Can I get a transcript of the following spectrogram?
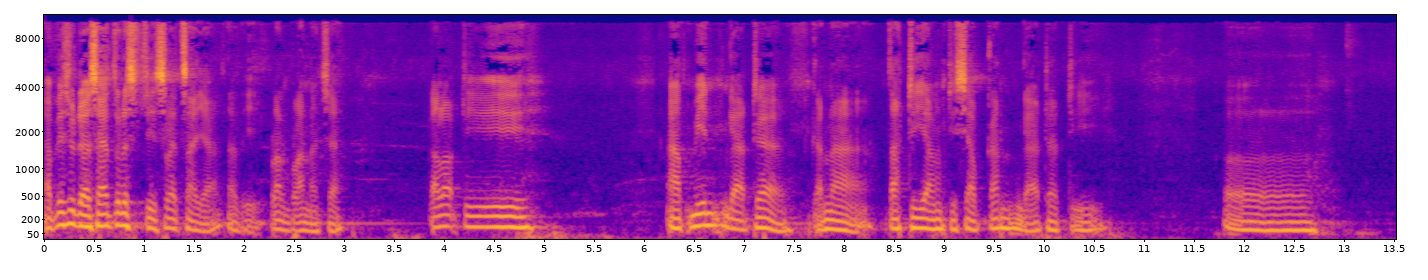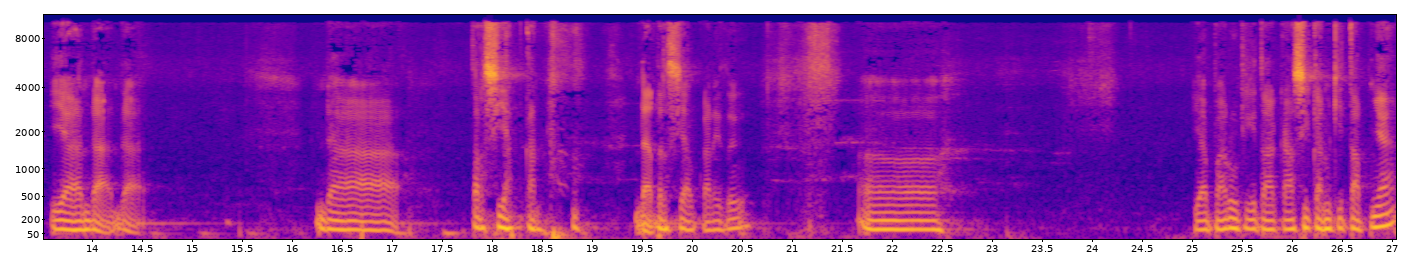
Tapi sudah saya tulis di slide saya tadi pelan-pelan aja. Kalau di admin nggak ada karena tadi yang disiapkan nggak ada di uh, ya ndak ndak ndak tersiapkan. Tidak tersiapkan itu uh, ya baru kita kasihkan kitabnya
